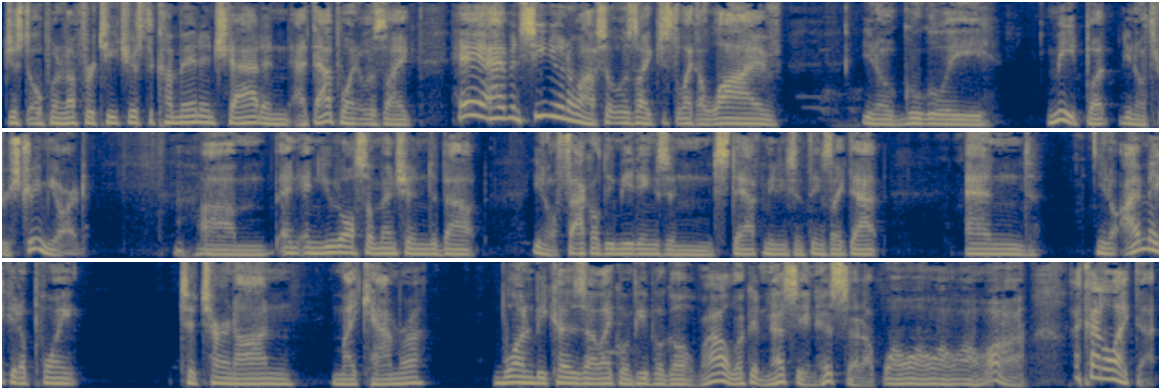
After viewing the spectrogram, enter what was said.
just open it up for teachers to come in and chat. And at that point, it was like, hey, I haven't seen you in a while. So it was like just like a live, you know, googly meet, but, you know, through StreamYard. Mm-hmm. Um, and, and you'd also mentioned about, you know, faculty meetings and staff meetings and things like that. And, you know, I make it a point to turn on my camera. One, because I like when people go, wow, look at Nesi and his setup. Wow, wow, wow, wow, wow. I kind of like that.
